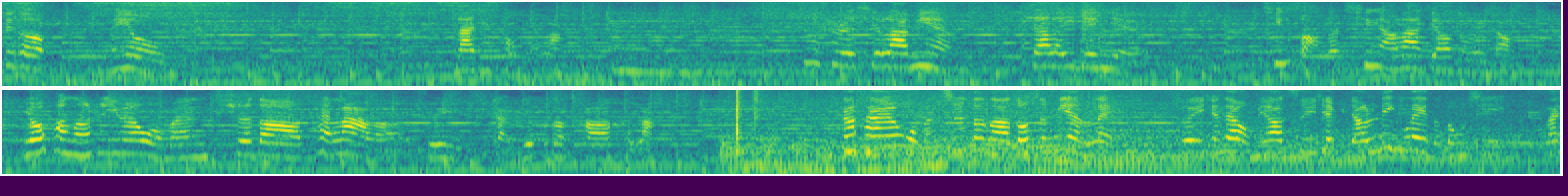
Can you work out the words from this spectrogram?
这个没有垃圾桶的辣，就是辛拉面加了一点点清爽的青阳辣椒的味道，有可能是因为我们吃的太辣了，所以感觉不到它很辣。刚才我们吃的呢都是面类，所以现在我们要吃一些比较另类的东西，来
